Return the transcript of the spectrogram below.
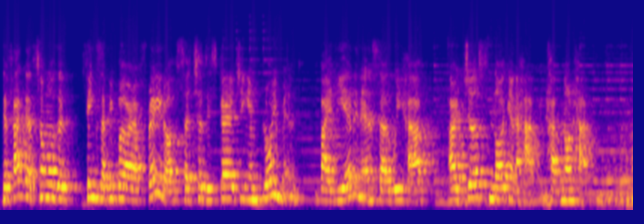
the fact that some of the things that people are afraid of, such as discouraging employment, by the evidence that we have, are just not going to happen, have not happened.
